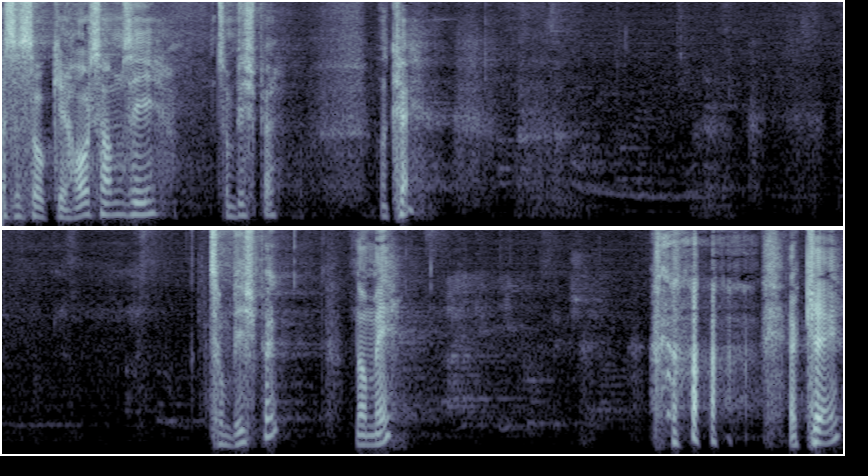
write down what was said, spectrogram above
Also so gehorsam sein, zum Beispiel. Okay. Zum Beispiel? Noch mehr? okay.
